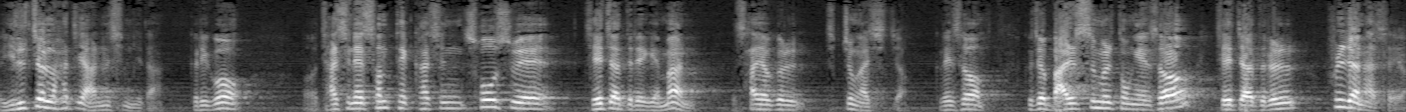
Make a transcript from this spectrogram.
일절하지 않으십니다. 그리고 어, 자신의 선택하신 소수의 제자들에게만 사역을 집중하시죠. 그래서 그저 말씀을 통해서 제자들을 훈련하세요.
